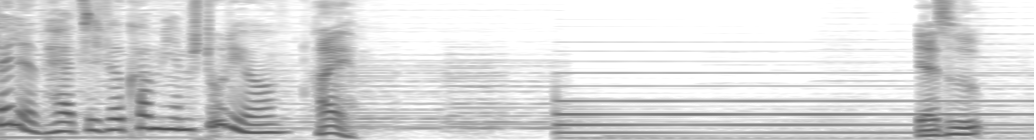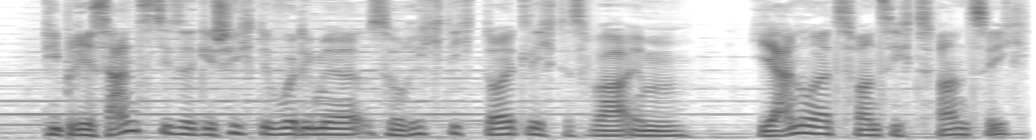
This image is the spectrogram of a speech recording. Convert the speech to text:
Philipp, herzlich willkommen hier im Studio. Hi. Also die Brisanz dieser Geschichte wurde mir so richtig deutlich, das war im Januar 2020.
